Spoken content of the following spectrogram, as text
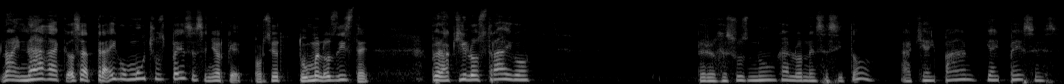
No hay nada que, o sea, traigo muchos peces, Señor, que por cierto tú me los diste, pero aquí los traigo. Pero Jesús nunca lo necesitó. Aquí hay pan y hay peces.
